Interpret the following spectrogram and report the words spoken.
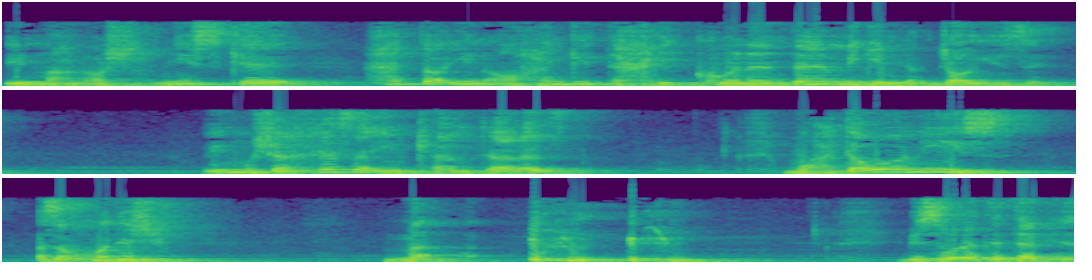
این معناش نیست که حتی این آهنگ تحریک کننده میگیم جایزه. این مشخصه این کمتر از محتوا نیست. اصلا خودش به صورت طبیعی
